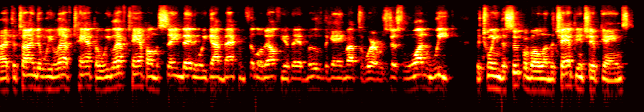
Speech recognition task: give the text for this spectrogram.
uh, at the time that we left Tampa. We left Tampa on the same day that we got back from Philadelphia. They had moved the game up to where it was just one week between the Super Bowl and the championship games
